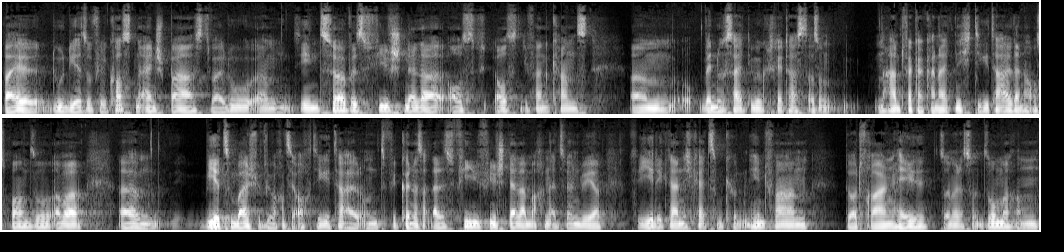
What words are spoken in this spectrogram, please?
weil du dir so viel Kosten einsparst, weil du ähm, den Service viel schneller aus, ausliefern kannst, ähm, wenn du es halt die Möglichkeit hast. Also ein Handwerker kann halt nicht digital dein Haus bauen, so, aber ähm, wir zum Beispiel, wir machen es ja auch digital und wir können das halt alles viel, viel schneller machen, als wenn wir für jede Kleinigkeit zum Kunden hinfahren, dort fragen, hey, sollen wir das so und so machen,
